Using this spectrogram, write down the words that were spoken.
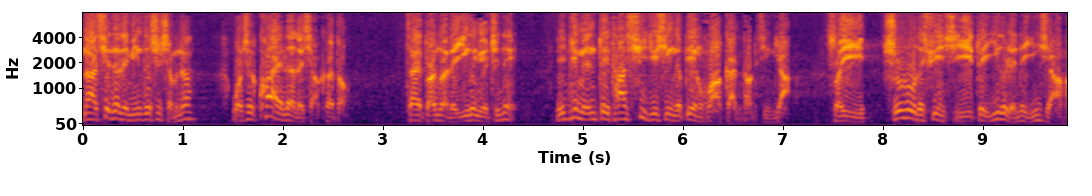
那现在的名字是什么呢？我是快乐的小蝌蚪。在短短的一个月之内，邻居们对他戏剧性的变化感到了惊讶。所以输入的讯息对一个人的影响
